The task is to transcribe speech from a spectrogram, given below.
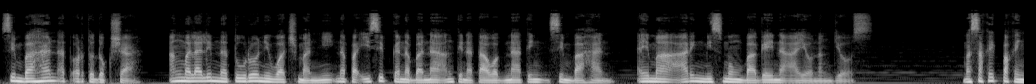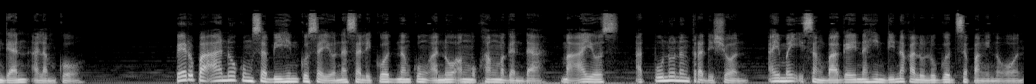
Simbahan at Ortodoksya, ang malalim na turo ni Watchman ni napaisip ka na ba na ang tinatawag nating simbahan ay maaaring mismong bagay na ayaw ng Diyos. Masakit pakinggan, alam ko. Pero paano kung sabihin ko sa iyo na sa likod ng kung ano ang mukhang maganda, maayos, at puno ng tradisyon, ay may isang bagay na hindi nakalulugod sa Panginoon?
